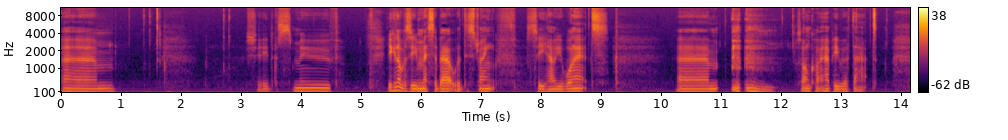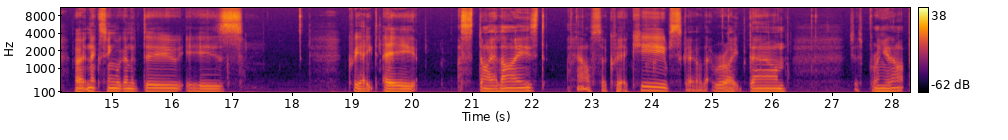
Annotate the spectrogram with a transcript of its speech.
Um, shade smooth. You can obviously mess about with the strength, see how you want it. Um, so I'm quite happy with that. Alright, next thing we're going to do is create a, a stylized house. So create a cube, scale that right down, just bring it up.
